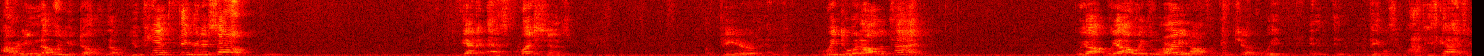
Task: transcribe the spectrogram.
I already know you don't know. You can't figure this out. You've got to ask questions of Peter, and we do it all the time. We are, we always learning off of each other. We, and, and people say, wow, these guys are,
